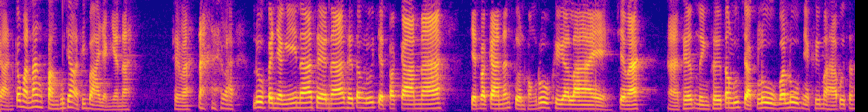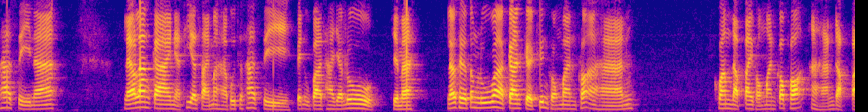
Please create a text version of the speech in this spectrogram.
กาลก็มานั่งฟังผู้เจ้าอธิบายอย่างนี้นะใช่ไหมว่ารูปเป็นอย่างนี้นะ เธอนะ เธอต้องรู้เจ็ดประการนะเจ็ดประการนั้นส่วนของรูปคืออะไรใช่ไหมอ่าเธอหนึ่งเธอต้องรู้จักรูปว่ารูปเนี่ยคือมหาพุทธธาตุสี่นะ แล้วร่างกายเนี่ยที่อาศัยมหาพุทธธาตุสี่เป็นอุปาทายรูปใช่ไหมแล้วเธอต้องรู้ว่าการเกิดขึ้นของมันเพราะอาหาร ความดับไปของมันก็เพราะอาหารดับไป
